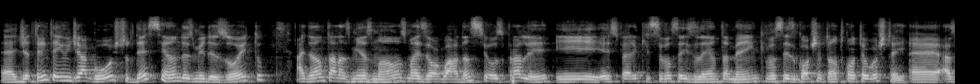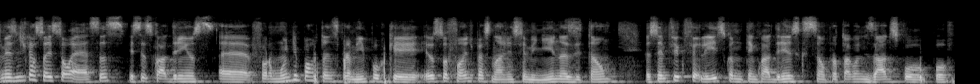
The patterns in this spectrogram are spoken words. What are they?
é, dia 31 de agosto desse ano, 2018. Ainda não está nas minhas mãos, mas eu aguardo ansioso para ler. E eu espero que, se vocês leiam também, que vocês gostem tanto quanto eu gostei. É, as minhas indicações são essas. Esses quadrinhos é, foram muito importantes para mim, porque eu sou fã de personagens femininas, então eu sempre fico feliz quando tem quadrinhos que são protagonizados por, por,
